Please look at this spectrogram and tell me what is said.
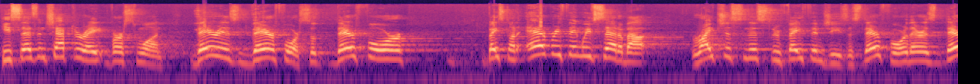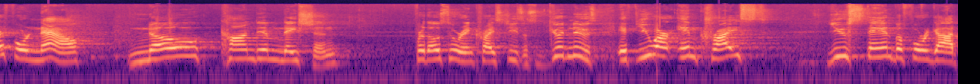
He says in chapter 8, verse 1, there is therefore, so therefore, based on everything we've said about righteousness through faith in Jesus, therefore, there is therefore now no condemnation for those who are in Christ Jesus. Good news. If you are in Christ, you stand before God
